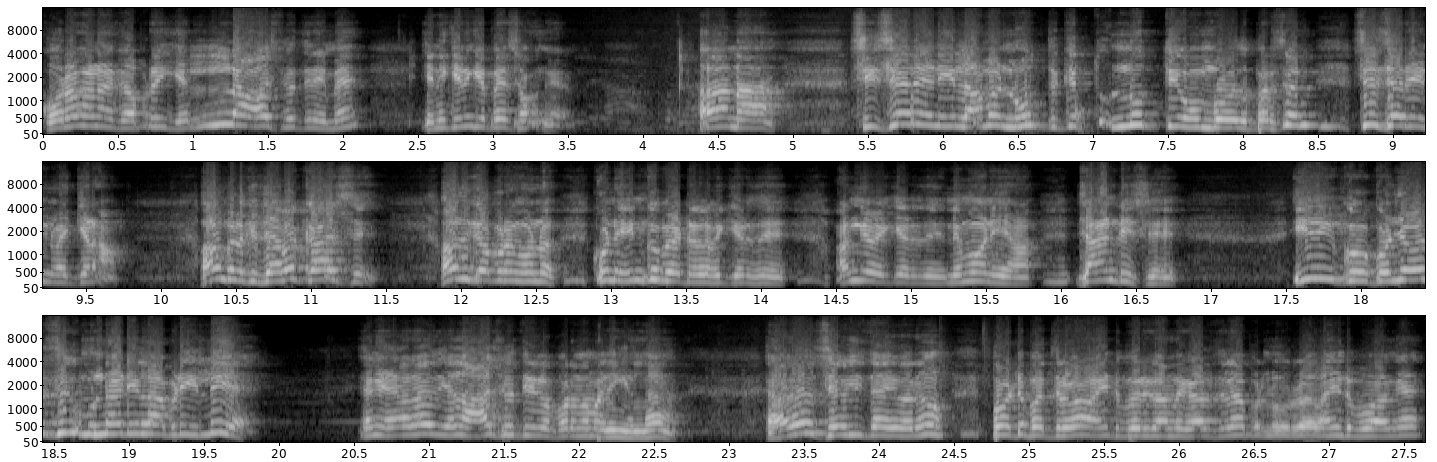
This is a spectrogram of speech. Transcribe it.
கொரோனாக்கு அப்புறம் எல்லா ஆஸ்பத்திரியுமே இன்னைக்கு இன்னைக்கு பேசுவாங்க. ஆனால் சிசேரியன் இல்லாமல் நூற்றுக்கு தொண்ணூற்றி ஒம்பது பர்சன்ட் சிசேரியன் வைக்கிறான். அவங்களுக்கு தேவை காசு. அதுக்கப்புறம் கொண்டு கொண்டு இன்குபேட்டரில் வைக்கிறது அங்கே வைக்கிறது நிமோனியா ஜாண்டிஸு இது கொ- கொஞ்சம் வருஷத்துக்கு முன்னாடிலாம் அப்படி இல்லையே. எங்கள் யாராவது எல்லாம் ஆஸ்பத்திரியில் பிறந்த மாதிரிங்களா? யாராவது செவிலித்தாய் வரும் போட்டு பத்து ரூபா வாங்கிட்டு போயிருக்கோம் அந்த காலத்தில் அப்புறம் நூறுரூவா வாங்கிட்டு போவாங்க.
